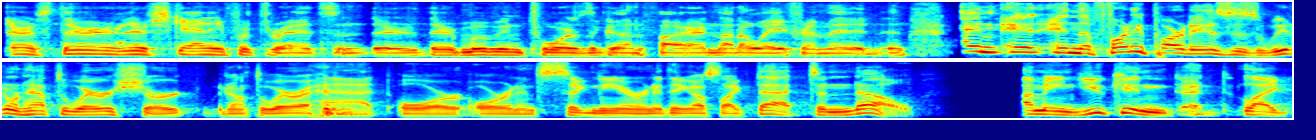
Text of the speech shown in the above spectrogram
They're, they're, they're scanning for threats and they're, they're moving towards the gunfire, not away from it. And And, and and the funny part is, is we don't have to wear a shirt, we don't have to wear a hat or or an insignia or anything else like that to know. I mean, you can uh, like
